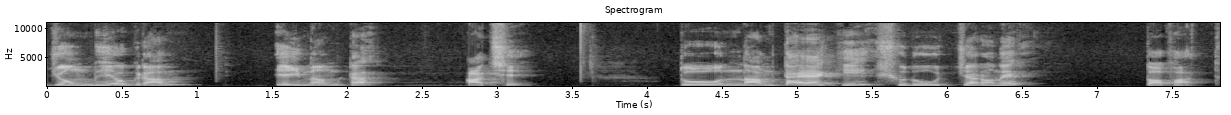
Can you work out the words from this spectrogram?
জম্ভীয় গ্রাম এই নামটা আছে। তো নামটা একই, শুধু উচ্চারণের তফাত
